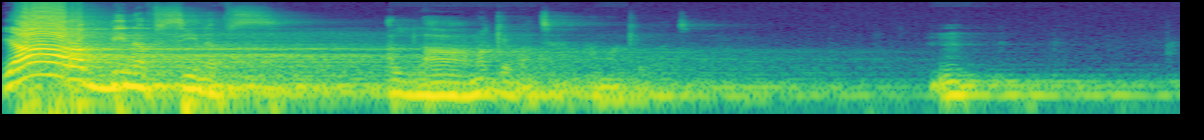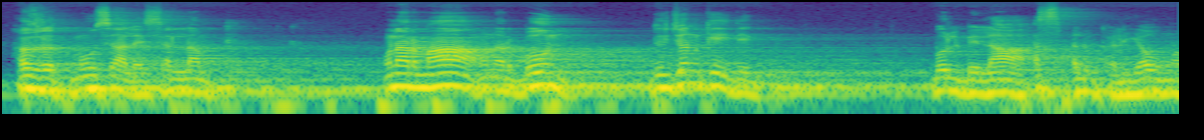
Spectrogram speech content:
ইয়া রব্বি নফসি নফসি আল্লাহ আমাকে বাঁচান আমাকে বাঁচান। হজরত মৌসা আলাইসাল্লাম ওনার মা, ওনার বোন দুজনকেই দেখবে। বলবে, লা আসআলুকা ইয়াউমা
